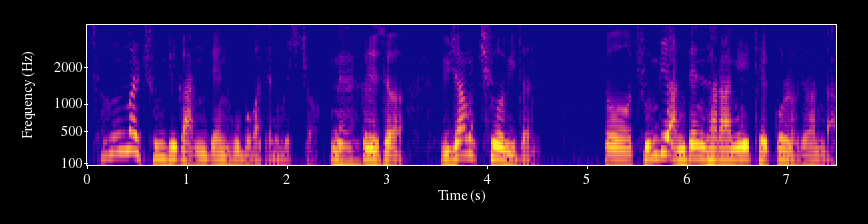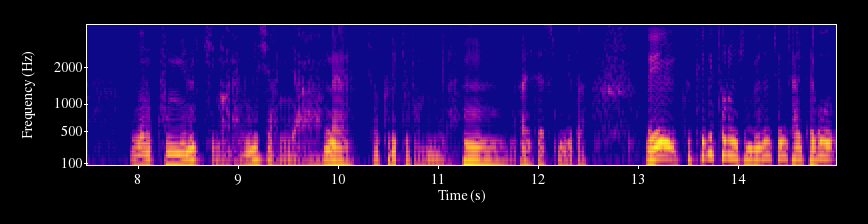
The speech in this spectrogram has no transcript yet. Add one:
정말 준비가 안 된 후보가 되는 것이죠. 네. 그래서 위장 취업이든 또 준비 안 된 사람이 대꼴을 허전한다. 이건 국민을 기만하는 것이 아니냐. 네. 저 그렇게 봅니다. 음, 알겠습니다. 내일 그 TV 토론 준비는 지금 잘 되고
